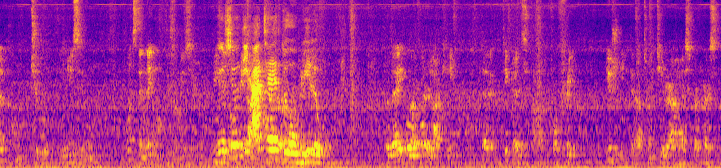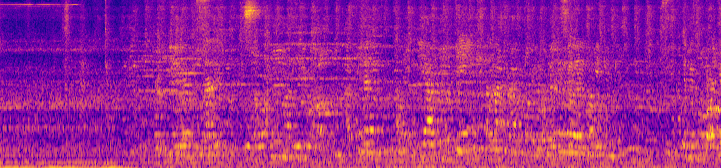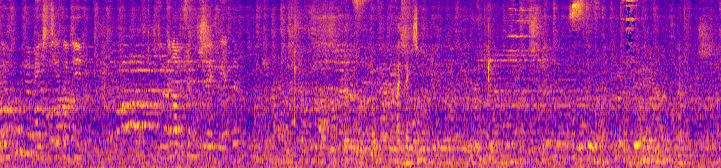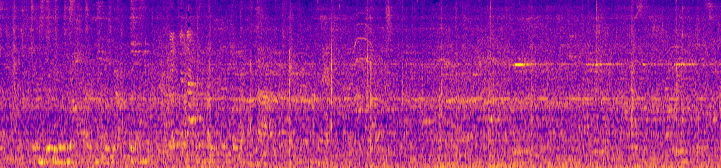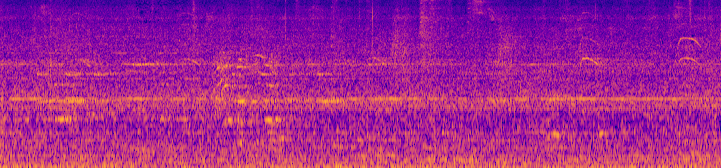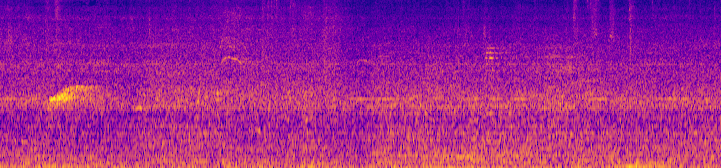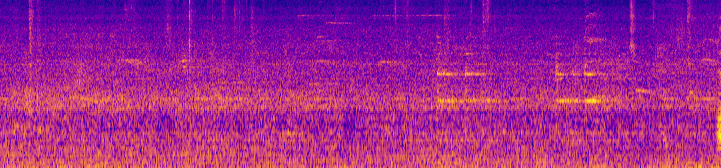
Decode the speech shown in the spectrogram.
Welcome to museum. What's the name of this museum? Museu de Arte do Rio. Today we are very lucky. The tickets are for free. Usually there are 20 reais per person.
